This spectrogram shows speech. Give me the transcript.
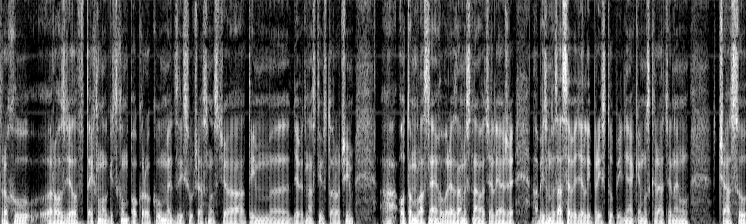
trochu rozdiel v technologickom pokroku medzi súčasnosťou a tým 19. E, storočím a o tom vlastne aj hovoria zamestnávateľia, že aby sme zase vedeli pristúpiť nejakému skrátenému času,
